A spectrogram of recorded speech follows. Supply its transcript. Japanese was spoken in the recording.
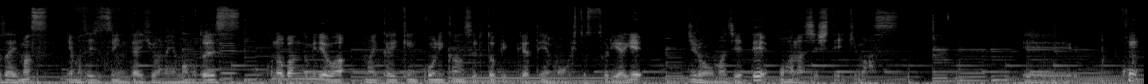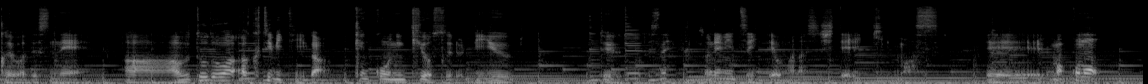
ございます。山瀬実院代表の山本です。この番組では毎回健康に関するトピックやテーマを一つ取り上げ持論を交えてお話ししていきます、えー、今回はですねあアウトドアアクティビティが健康に寄与する理由というところですね。それについてお話ししていきます、えー、まあ、この、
